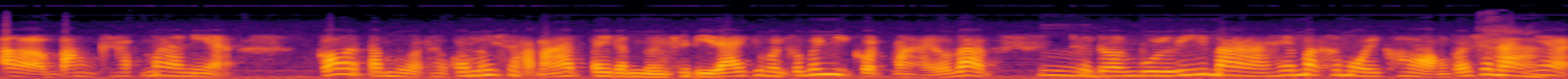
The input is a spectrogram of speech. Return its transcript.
เอ่อบังคับมาเนี่ย ก็ตำรวจเขาก็ไม่สามารถไปดำเนินคดีได้คือมันก็ไม่มีกฎหมายว่าแบบมเธอโดนบูลลี่มาให้มาขโมยของ เพราะฉะนั้นค่ะเนี่ย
